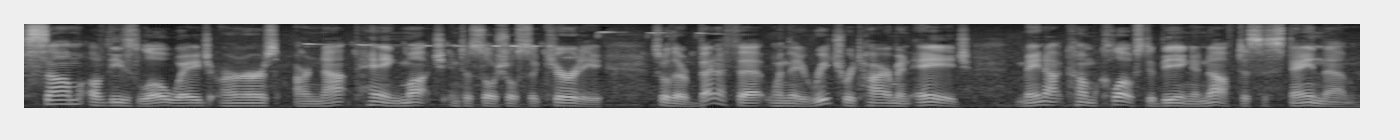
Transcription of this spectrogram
Some of these low wage earners are not paying much into Social Security, so their benefit when they reach retirement age may not come close to being enough to sustain them.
